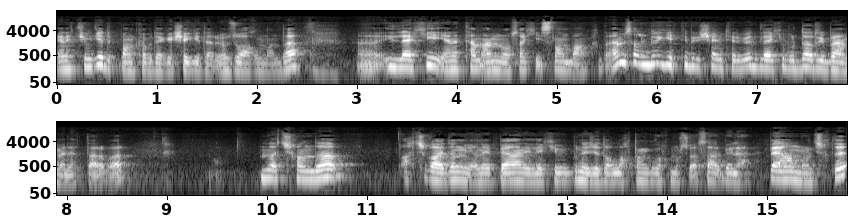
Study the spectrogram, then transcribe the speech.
Yəni kim gedib banka bir dəqiqə işə gedər özü ağlından da. İllə ki, yəni tam əmin olsa ki, İslam bankıdır. Həm məsələn biri getdi bir işə intervyu dedilər ki, burada riba əməliyyatları var. Və çıxanda açıq aydın, yəni bəyan elə ki, bu necə də Allahdan qorxmursa, sər belə bəyanla çıxdı.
